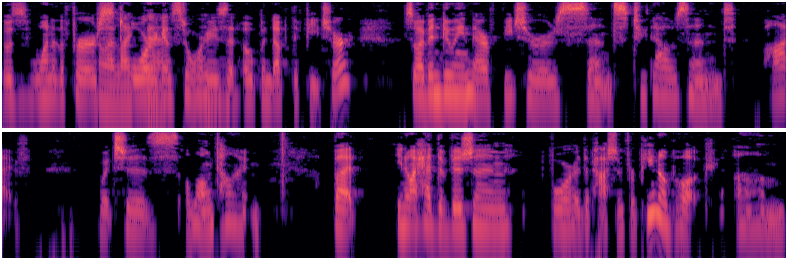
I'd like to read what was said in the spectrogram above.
It was one of the first Oh, like Oregon that. stories Mhm. that opened up the feature. So I've been doing their features since 2005, which is a long time. But, you know, I had the vision for the Passion for Pinot book um,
